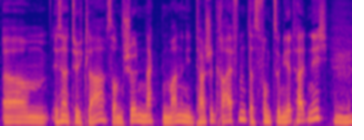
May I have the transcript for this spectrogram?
Ähm, ist natürlich klar, so einen schönen nackten Mann in die Tasche greifen, das funktioniert halt nicht. Mhm.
